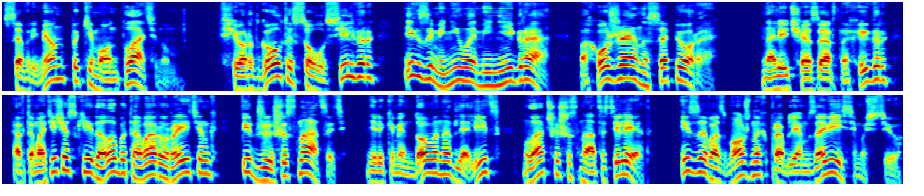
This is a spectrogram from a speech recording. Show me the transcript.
со времен Pokemon Platinum. Heart Gold и Soul Silver их заменила мини-игра, похожая на сапера — Наличие азартных игр автоматически дало бы товару рейтинг PG-16, не рекомендовано для лиц младше 16 лет, из-за возможных проблем с зависимостью,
